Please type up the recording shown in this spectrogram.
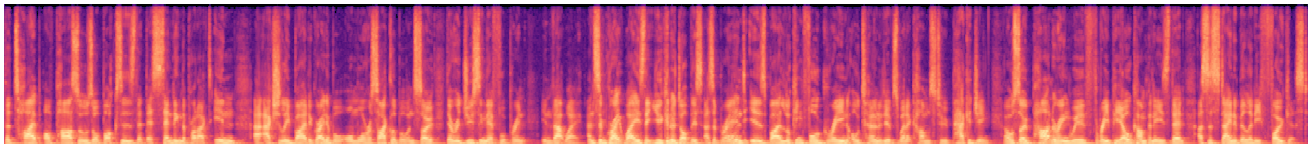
the type of parcels or boxes that they're sending the product in are actually biodegradable or more recyclable. And so they're reducing their footprint in that way. And some great ways that you can adopt this as a brand is by looking for green alternatives when it comes to packaging. And also partnering with 3PL companies that are sustainability focused.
